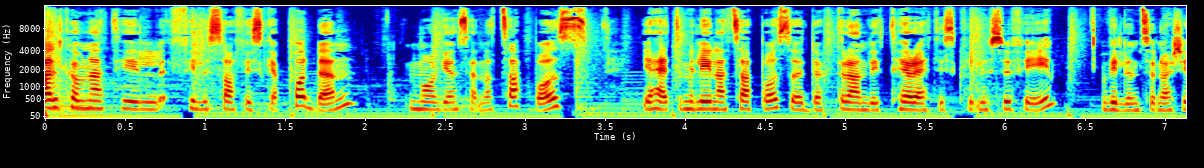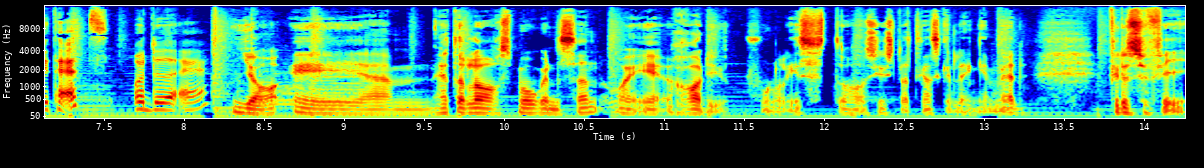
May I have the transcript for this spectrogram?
Välkomna till Filosofiska podden, Morgensen och Zappos. Jag heter Melina Zappos och är doktorand i teoretisk filosofi vid Lunds universitet. Och du är? Jag är, ehm, heter Lars Mogensen och är radiojournalist och har sysslat ganska länge med filosofi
